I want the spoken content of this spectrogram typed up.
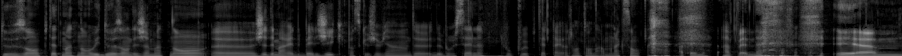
deux ans peut-être maintenant, oui, deux ans déjà maintenant, euh, j'ai démarré de Belgique parce que je viens de, Bruxelles. Vous pouvez peut-être l'entendre à mon accent. À peine. à peine. et euh,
